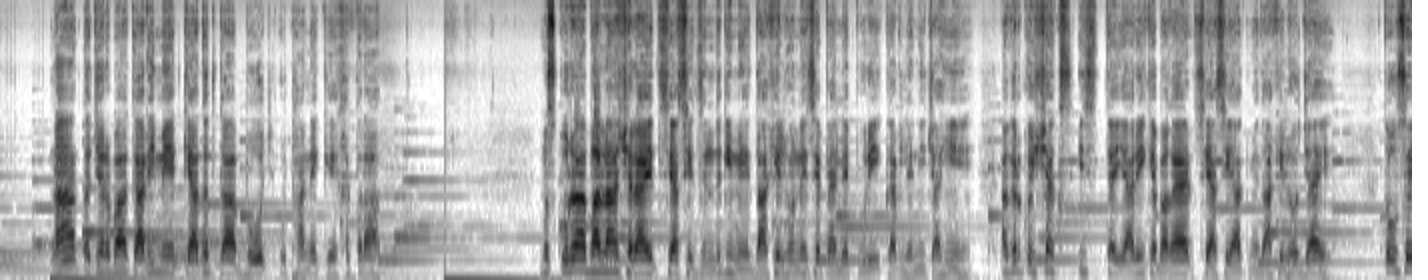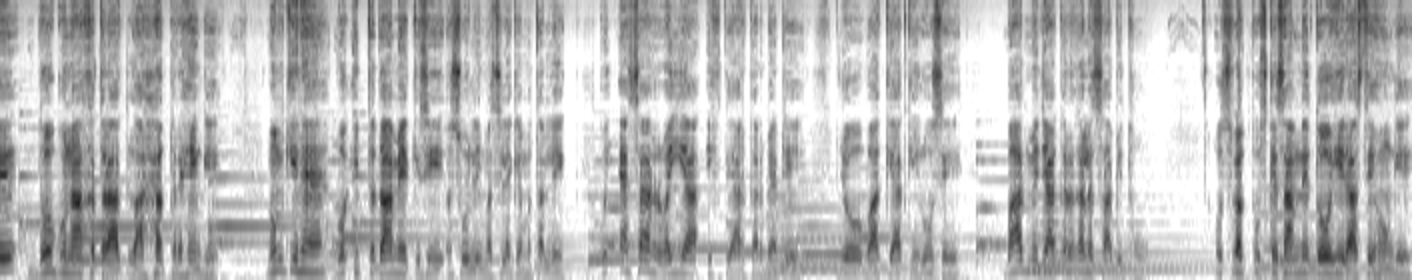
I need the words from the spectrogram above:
نہ تجربہ کاری میں قیادت کا بوجھ اٹھانے کے خطرات۔ مذکورہ بالا شرائط سیاسی زندگی میں داخل ہونے سے پہلے پوری کر لینی چاہیے۔ اگر کوئی شخص اس تیاری کے بغیر سیاسیات میں داخل ہو جائے، تو اسے دو گنا خطرات لاحق رہیں گے۔ ممکن ہے وہ ابتدا میں کسی اصولی مسئلے کے متعلق کوئی ایسا رویہ اختیار کر بیٹھے جو واقعات کی روح سے بعد میں جا کر غلط ثابت ہو۔ اس وقت اس کے سامنے دو ہی راستے ہوں گے۔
